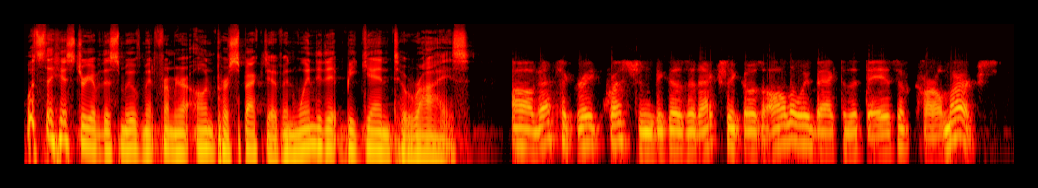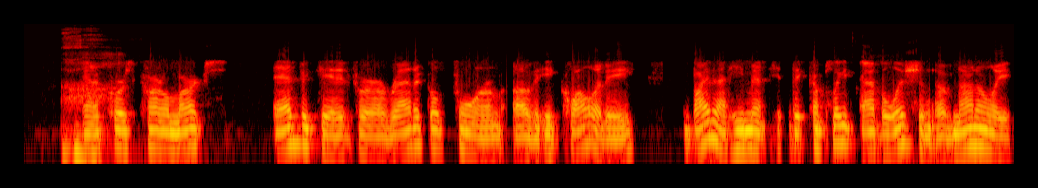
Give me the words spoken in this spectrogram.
What's the history of this movement from your own perspective, and when did it begin to rise? Oh, that's a great question because it actually goes all the way back to the days of Karl Marx. Oh. And of ah. course, Karl Marx advocated for a radical form of equality by that he meant the complete abolition of not only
